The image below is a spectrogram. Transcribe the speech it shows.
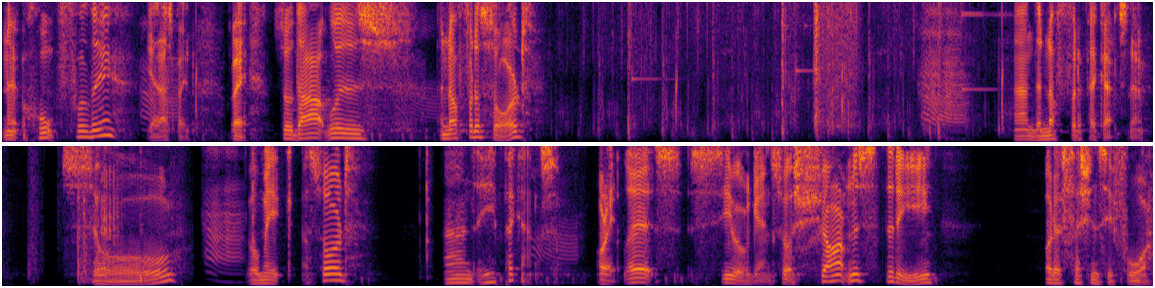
Now, hopefully... Yeah, that's fine. Right, so that was enough for the sword. And enough for a pickaxe now. So we'll make a sword and a pickaxe. All right, let's see what we're getting. So sharpness three or efficiency four.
